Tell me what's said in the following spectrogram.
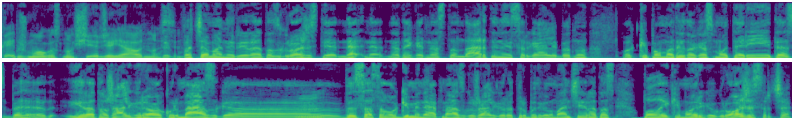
kaip žmogus nuo širdžiai jaudinosi. Tai va čia man ir yra tas grožis, tie ne, ne, ne tai, kad nestandartiniai ir gali, bet, nu, va, kai pamatai tokias moterytės, bet yra to žalgerio, kur mesga mm. visą savo giminę apmesgų žalgerio, turbūt, kad man čia yra tas palaikymo irgi grožis ir čia,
